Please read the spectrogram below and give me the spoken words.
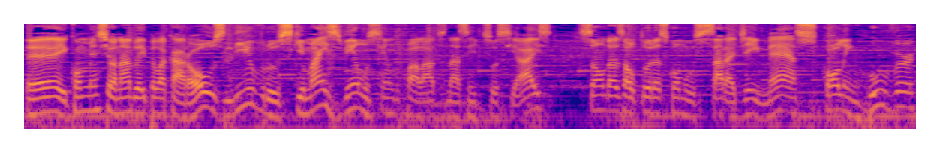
É, e como mencionado aí pela Carol, os livros que mais vemos sendo falados nas redes sociais são das autoras como Sarah J. Maas, Colin Hoover,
